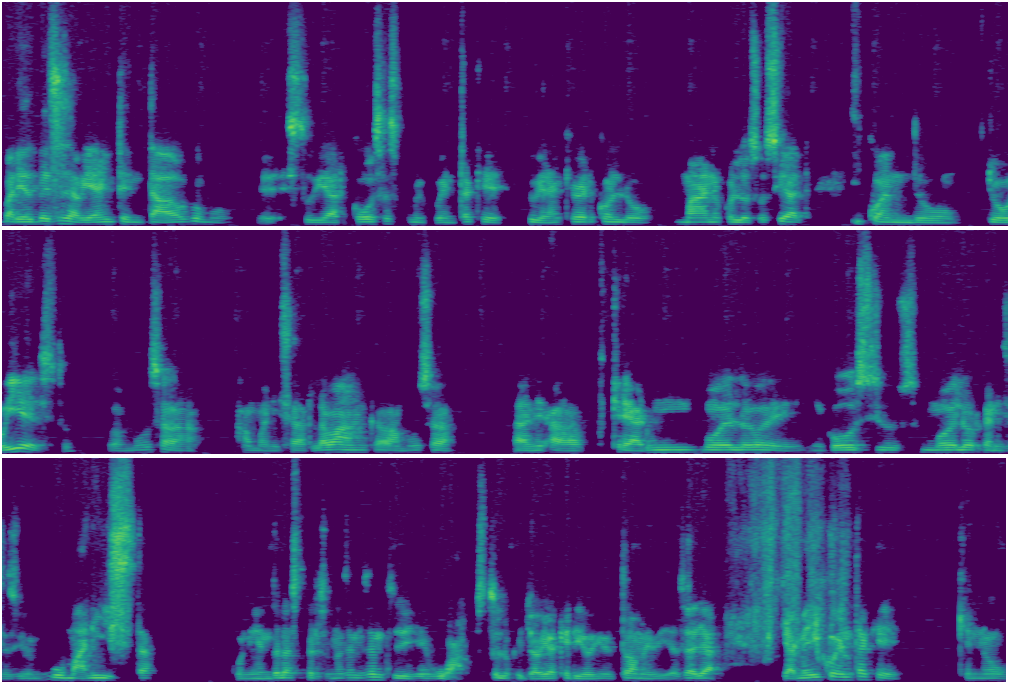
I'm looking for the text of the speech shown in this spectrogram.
varias veces había intentado como eh, estudiar cosas por mi cuenta que tuvieran que ver con lo humano, con lo social. Y cuando yo vi esto, vamos a, humanizar la banca, vamos a, a, crear un modelo de negocios, un modelo de organización humanista, poniendo las personas en el centro dije, wow, esto es lo que yo había querido vivir toda mi vida. O sea, ya, ya me di cuenta que, que no,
